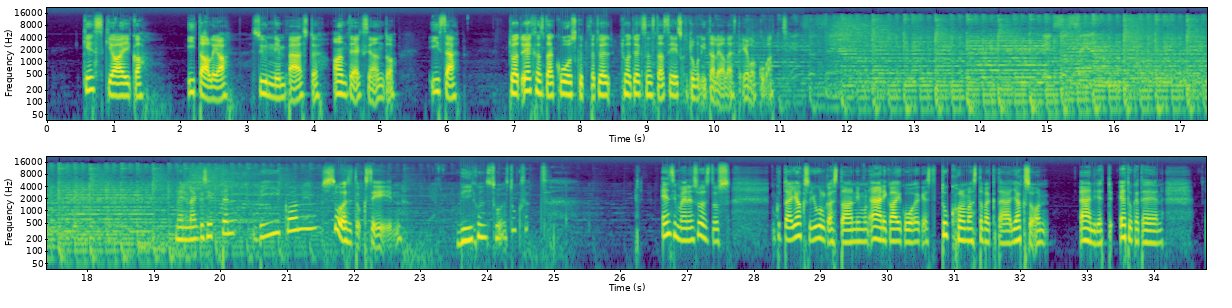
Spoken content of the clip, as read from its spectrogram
keskiaika, Italia, synninpäästö, anteeksianto, isä, 1960-1970-luvun italialaiset elokuvat. Mennäänkö sitten viikon suosituksiin? Viikon suositukset. Ensimmäinen suositus, kun tämä jakso julkaistaan, niin mun ääni kaikuu oikeasti Tukholmasta, vaikka tämä jakso on äänitetty etukäteen.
